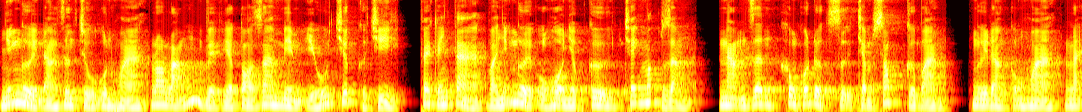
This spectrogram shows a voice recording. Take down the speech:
Những người Đảng Dân Chủ ôn hòa lo lắng về việc tỏ ra mềm yếu trước cử tri. Phe cánh tả và những người ủng hộ nhập cư trách móc rằng nạn dân không có được sự chăm sóc cơ bản. Người Đảng Cộng Hòa lại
